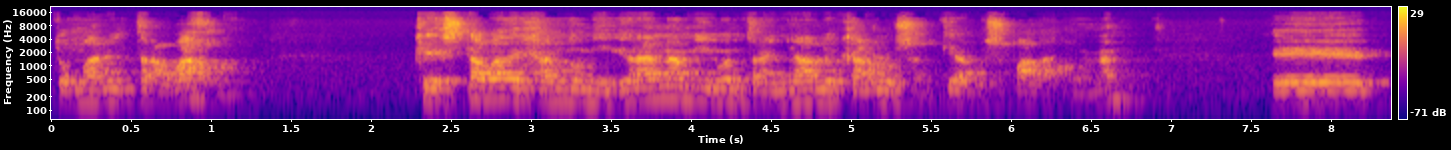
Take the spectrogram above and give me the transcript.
tomar el trabajo que estaba dejando mi gran amigo entrañable Carlos Santiago Espada Conan. Eh,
